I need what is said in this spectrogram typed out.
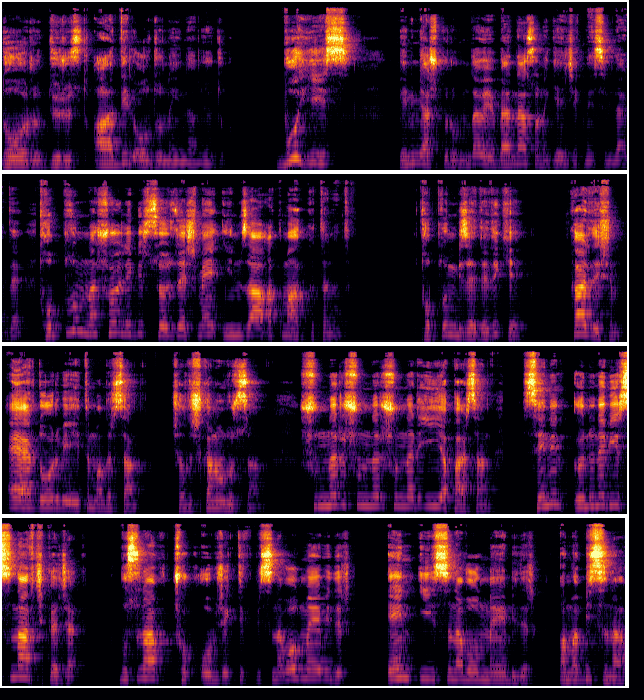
doğru, dürüst, adil olduğuna inanıyorduk. Bu his benim yaş grubumda ve benden sonra gelecek nesillerde toplumla şöyle bir sözleşmeye imza atma hakkı tanıdı. Toplum bize dedi ki kardeşim eğer doğru bir eğitim alırsan, çalışkan olursan, şunları şunları şunları iyi yaparsan senin önüne bir sınav çıkacak. Bu sınav çok objektif bir sınav olmayabilir. En iyi sınav olmayabilir ama bir sınav.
